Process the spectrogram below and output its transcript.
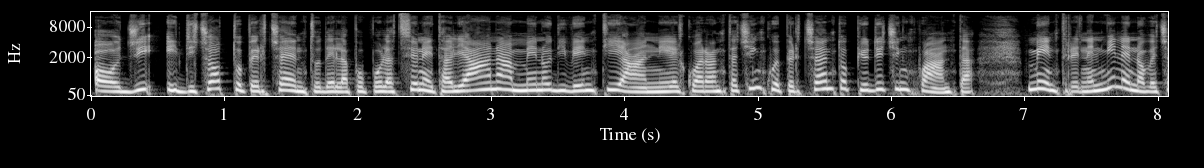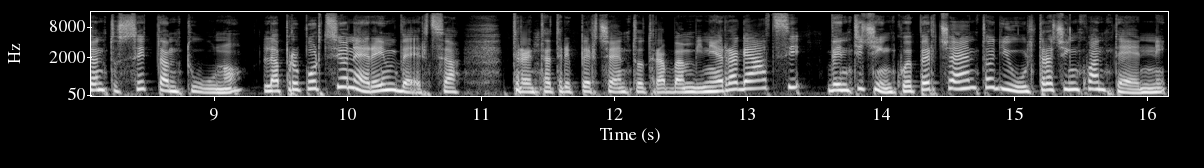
Oggi il 18% della popolazione italiana ha meno di 20 anni e il 45% più di 50, mentre nel 1971 la proporzione era inversa, 33% tra bambini e ragazzi, 25% di ultra cinquantenni.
